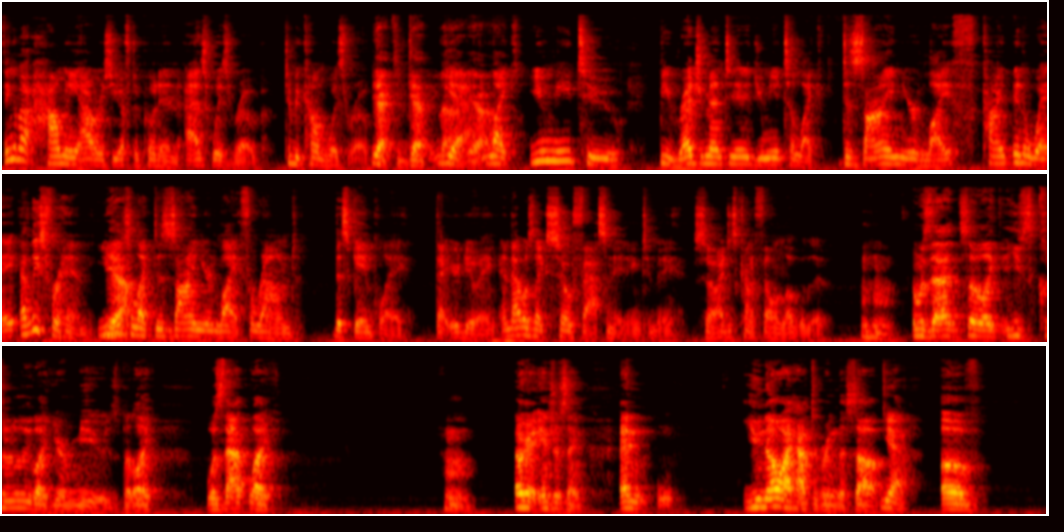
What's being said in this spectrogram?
think about how many hours you have to put in as Wizrobe to become Wizrobe yeah to get that yeah, yeah, like you need to be regimented you need to like design your life kind in a way at least for him you Yeah. need to like design your life around this gameplay that you're doing and that was like so fascinating to me so i just kind of fell in love with it hmm Was that so? Like he's clearly like your muse, but like, was that like? Hmm. Okay, interesting. And you know, I have to bring this up. yeah Of,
